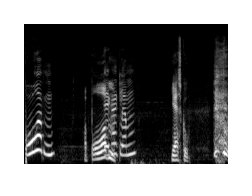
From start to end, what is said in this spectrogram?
bruger dem. Og bruger Ikke dem. at glemme. Ja, sgu.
